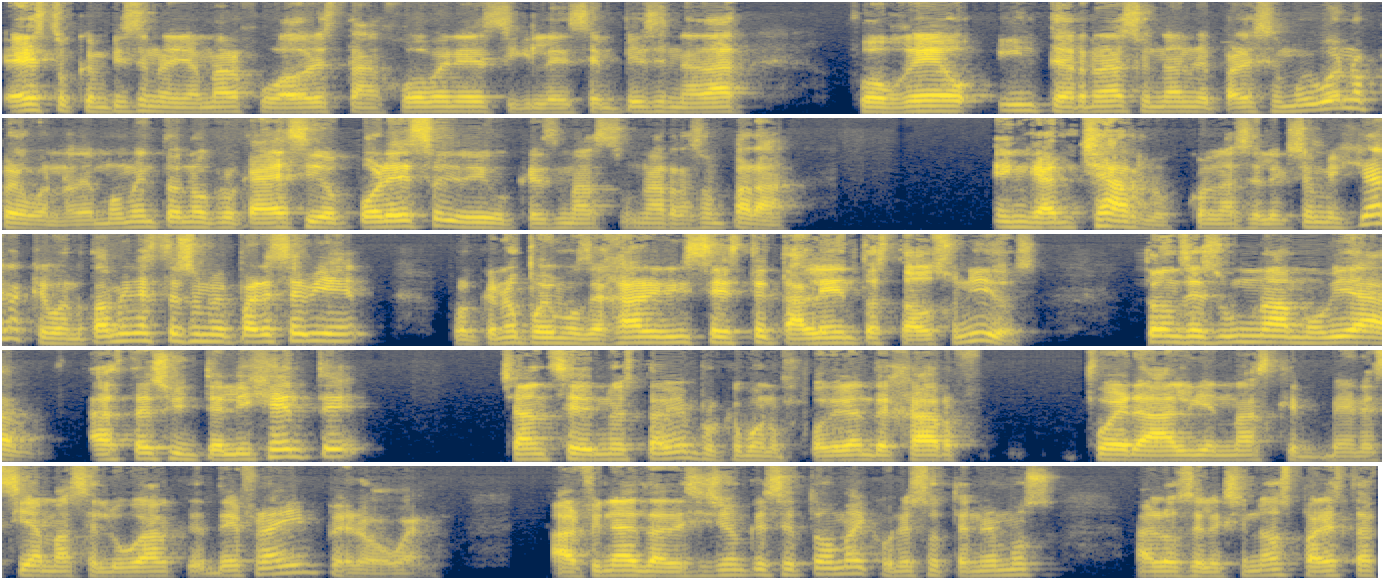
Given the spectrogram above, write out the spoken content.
esto que empiecen a llamar jugadores tan jóvenes y les empiecen a dar fogueo internacional me parece muy bueno, pero bueno, de momento no creo que haya sido por eso, yo digo que es más una razón para engancharlo con la selección mexicana, que bueno, también este eso me parece bien, porque no podemos dejar irse este talento a Estados Unidos. Entonces, una movida hasta eso inteligente, chance no está bien porque, bueno, podrían dejar fuera a alguien más que merecía más el lugar de Efraín, pero bueno, al final es la decisión que se toma y con eso tenemos a los seleccionados para esta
